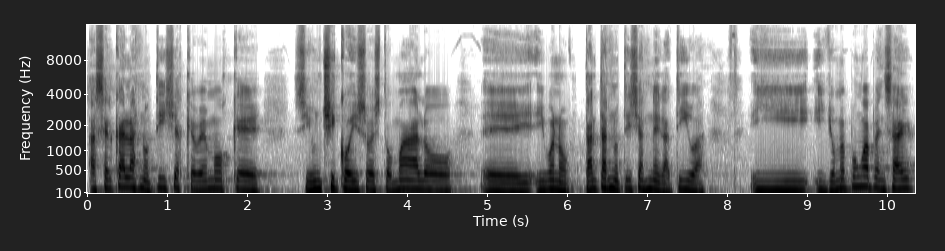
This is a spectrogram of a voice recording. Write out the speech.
acerca de las noticias que vemos que si un chico hizo esto malo, eh, y bueno, tantas noticias negativas. Y, y yo me pongo a pensar,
